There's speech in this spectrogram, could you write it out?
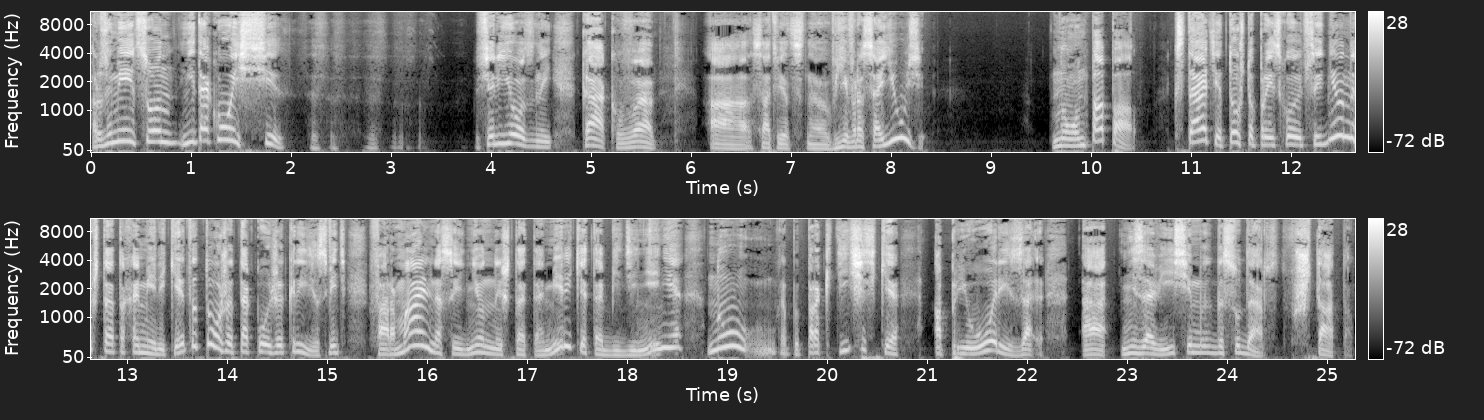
Разумеется, он не такой серьезный, как в, а, соответственно, в Евросоюзе, но он попал. Кстати, то, что происходит в Соединенных Штатах Америки, это тоже такой же кризис. Ведь формально Соединенные Штаты Америки это объединение, ну, как бы практически априори за, а, независимых государств, штатов.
